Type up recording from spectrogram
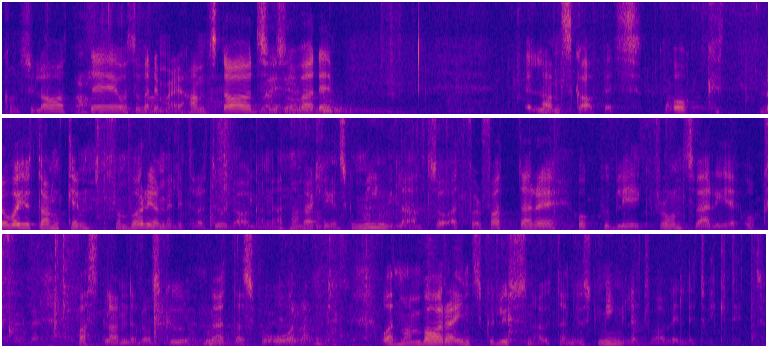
konsulatet och så var det Mariehamnstads och så var det landskapets. Och då var ju tanken från början med litteraturdagarna att man verkligen skulle mingla, alltså att författare och publik från Sverige och fastlandet då skulle mötas på Åland. Och att man bara inte skulle lyssna utan just minglet var väldigt viktigt.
